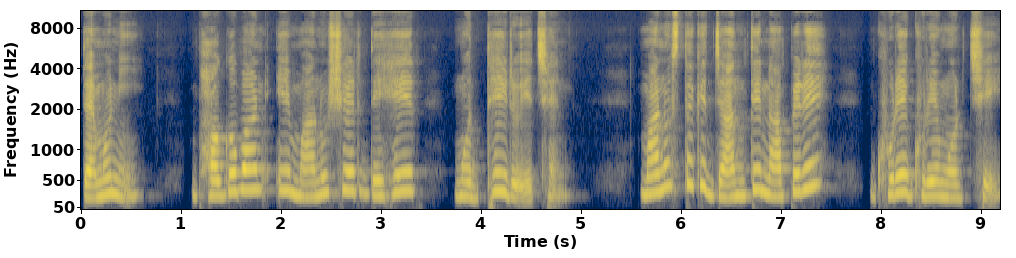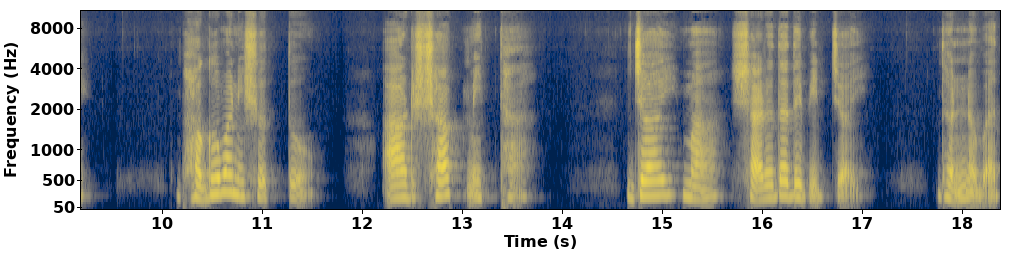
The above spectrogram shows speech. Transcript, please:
তেমনি ভগবান এ মানুষের দেহের মধ্যেই রয়েছেন। মানুষ তাকে জানতে না পেরে ঘুরে ঘুরে মরছে। ভগবানই সত্য, আর সব মিথ্যা। জয় মা সারদা দেবীর জয়। ধন্যবাদ।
